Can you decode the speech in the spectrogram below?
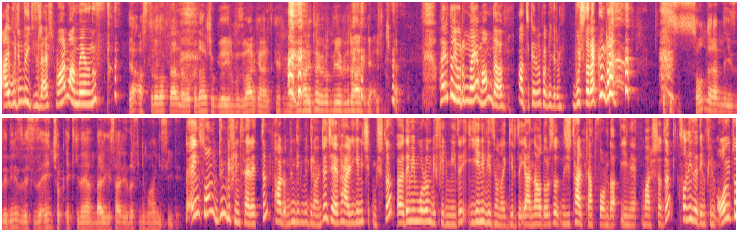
Ay burcum da ikizler. Var mı anlayanınız? Ya astrologlarla o kadar çok yayınımız var ki artık hepimiz bir harita yorumlayabilir hale geldik. Harita yorumlayamam da azıcık yorum yapabilirim. Burçlar hakkında. Peki son dönemde izlediğiniz ve sizi en çok etkileyen belgesel ya da film hangisiydi? En son dün bir film seyrettim. Pardon dün değil bir gün önce. Cevherli yeni çıkmıştı. Ee, Demi Moore'un bir filmiydi. Yeni vizyona girdi. Yani daha doğrusu dijital platformda yeni başladı. Son izlediğim film oydu.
